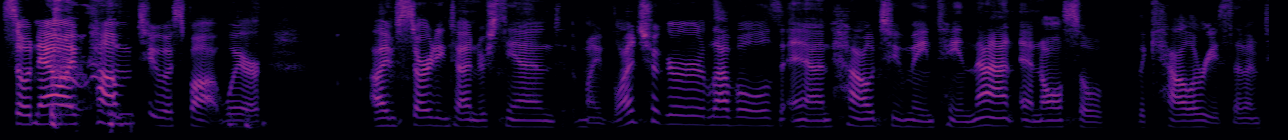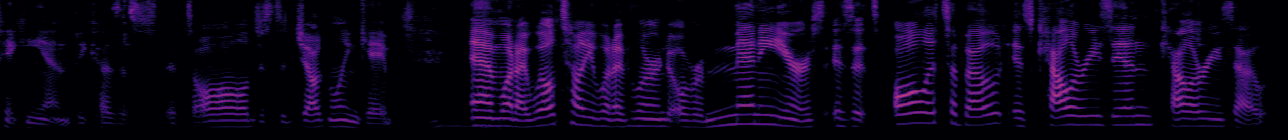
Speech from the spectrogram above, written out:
So now I've come to a spot where I'm starting to understand my blood sugar levels and how to maintain that and also the calories that I'm taking in because it's it's all just a juggling game. Mm-hmm. And what I will tell you what I've learned over many years is it's all it's about is calories in, calories out.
